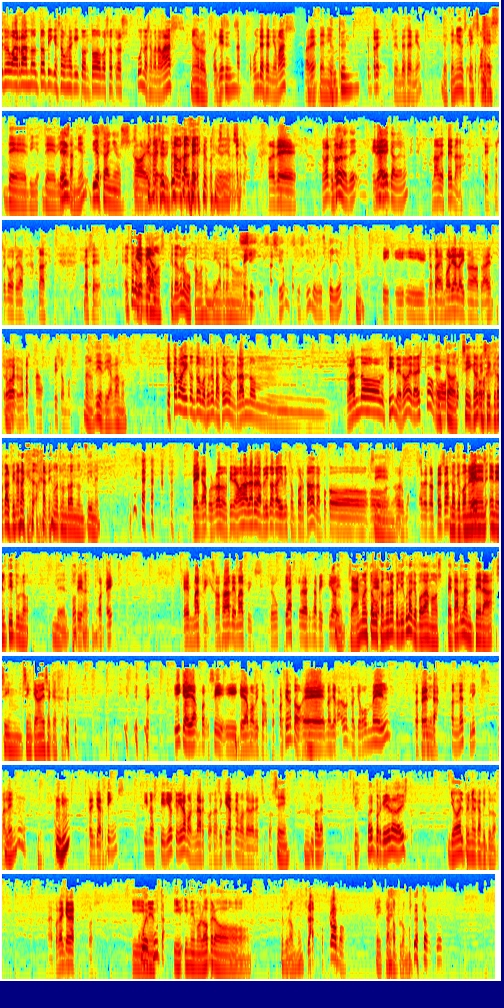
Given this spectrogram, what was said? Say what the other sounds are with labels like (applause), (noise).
De nuevo a Random Topic. Estamos aquí con todos vosotros una semana más, Mira, Raúl. o diez, un decenio más, ¿vale? Decenio. Siempre sí, un decenio. Decenio es, es- como- es de, di- de días Es también. 10 años. No, (laughs) es de, Ah, vale. (laughs) Porque digo, año, no es de, no, no, bueno, de mire. una década, ¿no? una decena. (laughs) No sé cómo se llama. Una- no sé. Esto lo Diez días. buscamos. Creo que lo buscamos un día, pero no. Sí. Sí, sí, sí, sí, sí, lo busqué yo. Y, y, y nuestra memoria lo ha ignorado otra vez. Pero bueno, no pasa nada. Sí somos. Bueno, 10 días, vamos. Que estamos aquí con todos vosotros para hacer un random. Random cine, ¿no? ¿Era esto? Esto, o- sí, creo que sí. Creo que al final ha quedado que hacemos un random cine. (laughs) Venga, pues un random cine. Vamos a hablar de la película que habéis visto en portada. Tampoco os, Sí. os voy a dar de sorpresa. Lo que ponen en, en el título del Sí, podcast. por ahí. Es Matrix. Vamos a hablar de Matrix. De un clásico de la ciencia ficción. Sí, o sea, hemos estado Eh. buscando una película que podamos petarla entera sin, sin que nadie se queje. (laughs) Y que ya, sí, y que ya hemos visto los tres. Por cierto, eh, nos llegaron, nos llegó un mail referente a Netflix, ¿vale? Ujú. Stranger Things, y nos pidió que viéramos Narcos, así que ya tenemos deberes, chicos. Sí. Mm. Vale. Sí. Vale, porque yo no la he visto. Yo el primer capítulo. Vale, pues hay que ver Narcos. Y me, y, y me moló, pero que duró mucho. Plato plomo. Sí, plato (laughs) plomo.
